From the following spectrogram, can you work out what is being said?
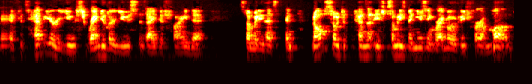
if it's heavier use, regular use as I defined it, somebody that's and also it depends on if somebody's been using regularly for a month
